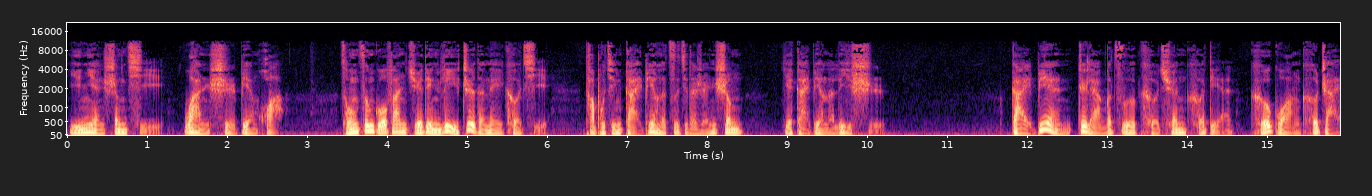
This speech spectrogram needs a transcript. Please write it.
一念升起，万事变化。从曾国藩决定立志的那一刻起，他不仅改变了自己的人生，也改变了历史。改变这两个字，可圈可点，可广可窄，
